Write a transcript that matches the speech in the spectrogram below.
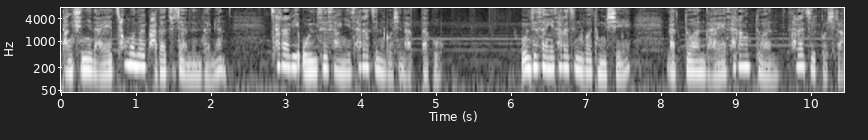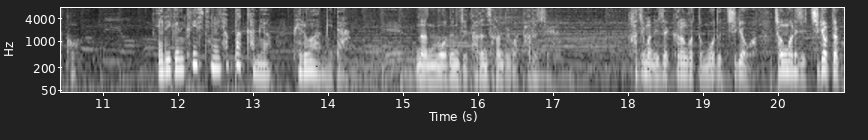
당신이 나의 청혼을 받아주지 않는다면 차라리 온 세상이 사라지는 것이 낫다고 온 세상이 사라짐과 동시에 나 또한 나의 사랑 또한 사라질 것이라고. 에릭은 크리스틴을 협박하며 괴로워합니다. 난 뭐든지 다른 사람들과 다르지. 하지만 이제 그런 것도 모두 지겨워. 정말이지 지겹다고.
